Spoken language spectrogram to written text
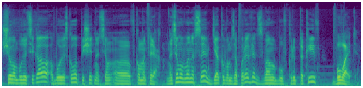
Що вам буде цікаво, обов'язково пишіть на цьому е, в коментарях. На цьому в мене все. Дякую вам за перегляд. З вами був Крипто Київ. Бувайте!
